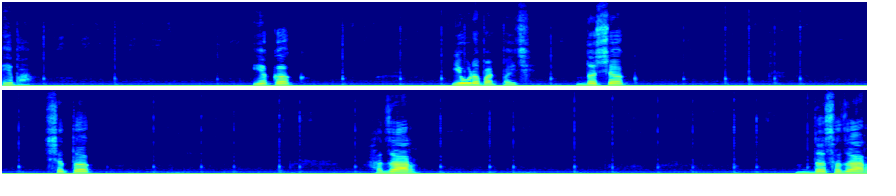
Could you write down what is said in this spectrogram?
हे पहा. एकक एवढं पाठ पाहिजे. दशक शतक हजार दस हजार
